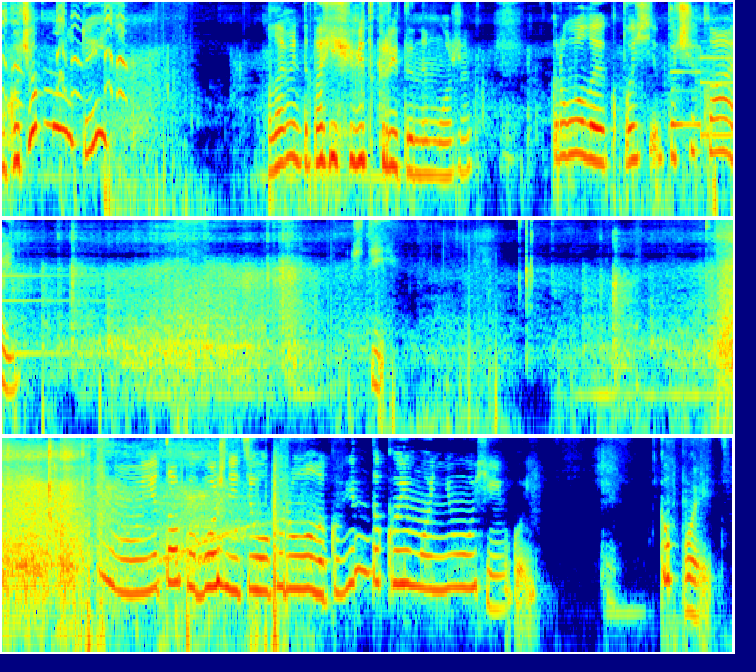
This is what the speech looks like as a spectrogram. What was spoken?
Ну хоча б молодець. Але він тепер їх відкрити не може. Кролик, почекай. Стій. Я так обожнюю цього кролика. Він такий манюсінький. Капець.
